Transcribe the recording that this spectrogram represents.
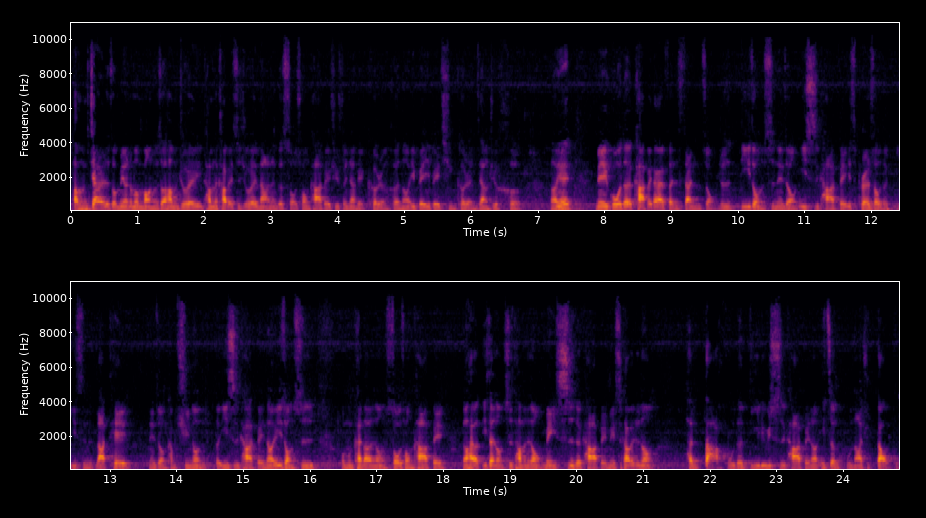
他们假日的时候没有那么忙的时候，他们就会他们的咖啡师就会拿那个手冲咖啡去分享给客人喝，然后一杯一杯请客人这样去喝。然后因为美国的咖啡大概分三种，就是第一种是那种意式咖啡 espresso 的意式 latte 那种 cappuccino 的意式咖啡，然后一种是。我们看到那种手冲咖啡，然后还有第三种是他们那种美式的咖啡，美式咖啡就那种很大壶的低滤式咖啡，然后一整壶拿去倒的。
